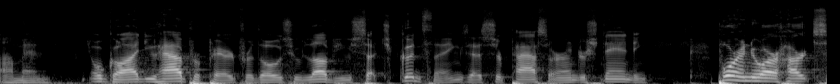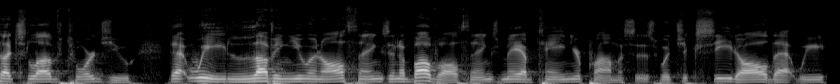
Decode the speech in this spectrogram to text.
Amen. O God, you have prepared for those who love you such good things as surpass our understanding. Pour into our hearts such love towards you that we, loving you in all things and above all things, may obtain your promises, which exceed all that we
